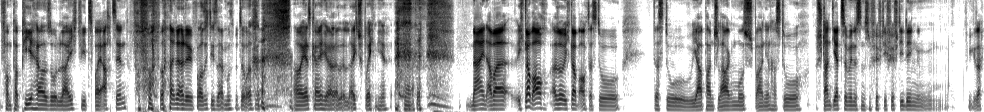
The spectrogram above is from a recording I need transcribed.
vom Papier her so leicht wie 2018, weil man natürlich vorsichtig sein muss mit sowas. Ne? Aber jetzt kann ich ja leicht sprechen hier. Nein, aber ich glaube auch, also ich glaube auch, dass du, dass du Japan schlagen musst. Spanien hast du, stand jetzt zumindest ein 50-50-Ding. Wie gesagt,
